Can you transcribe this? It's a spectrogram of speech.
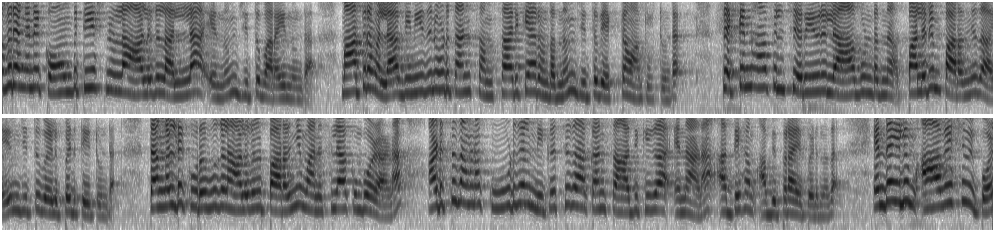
അവരങ്ങനെ കോമ്പറ്റീഷനുള്ള ആളുകളല്ല എന്നും ജിത്തു പറയുന്നുണ്ട്. മാത്രമല്ല വിനീതിനോട് താൻ സംസാരിക്കാറുണ്ടെന്നും ജിത്തു വ്യക്തമാക്കിയിട്ടുണ്ട്. സെക്കൻഡ് ഹാഫിൽ ചെറിയൊരു ലാഗുണ്ടെന്ന് പലരും പറഞ്ഞതായും ജിത്തു വെളിപ്പെടുത്തിയിട്ടുണ്ട്. തങ്ങളുടെ കുറവുകൾ ആളുകൾ പറഞ്ഞു മനസ്സിലാക്കുമ്പോഴാണ് അടുത്ത തവണ കൂടുതൽ മികച്ചതാക്കാൻ സാധിക്കുക എന്നാണ് അദ്ദേഹം അഭിപ്രായപ്പെടുന്നത്. എന്തായാലും ആവേശം ഇപ്പോൾ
